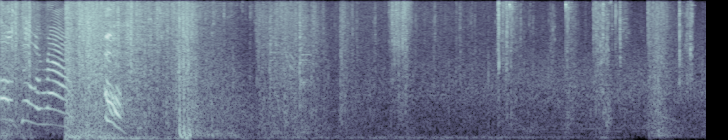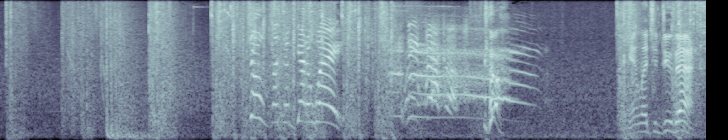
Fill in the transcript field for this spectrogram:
I'll go around. Oh! Don't let them get away! Can't let you do that.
